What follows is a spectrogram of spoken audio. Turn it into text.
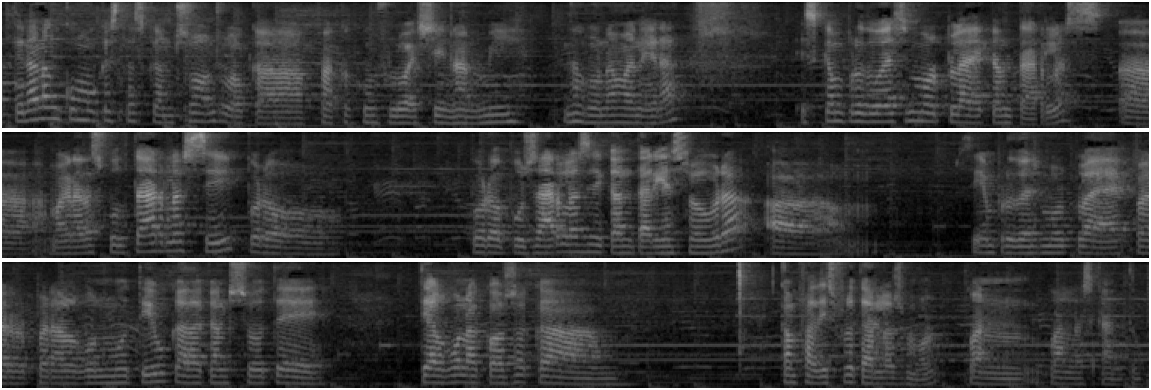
Tenen en comú aquestes cançons, o el que fa que conflueixin en mi d'alguna manera, és que em produeix molt plaer cantar-les. Uh, M'agrada escoltar-les, sí, però, però posar-les i cantar-hi a sobre uh, sí, em produeix molt plaer per, per algun motiu. Cada cançó té, té alguna cosa que, que em fa disfrutar-les molt quan, quan les canto.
